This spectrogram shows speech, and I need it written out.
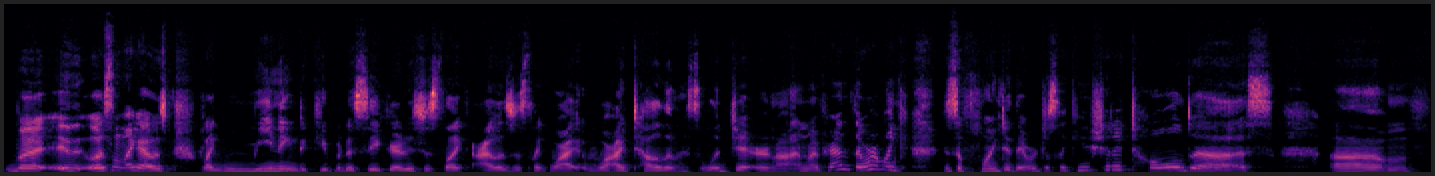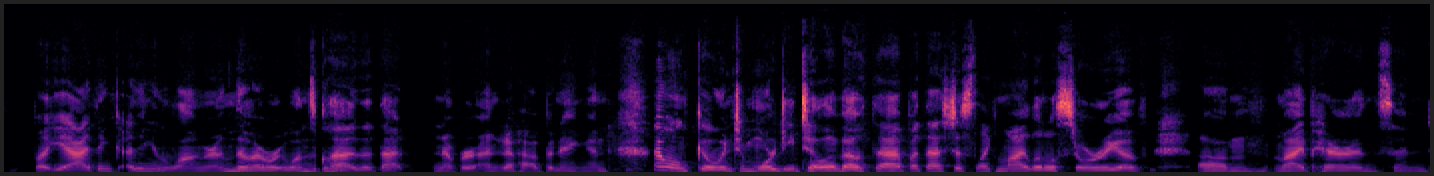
but it wasn't like I was like meaning to keep it a secret. It's just like I was just like, why, why tell them it's legit or not? And my parents, they weren't like disappointed. They were just like, you should have told us. Um, but yeah, I think I think in the long run, though, everyone's glad that that never ended up happening. And I won't go into more detail about that, but that's just like my little story of um, my parents and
